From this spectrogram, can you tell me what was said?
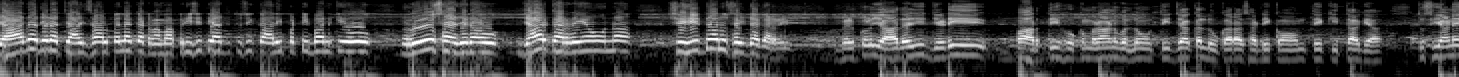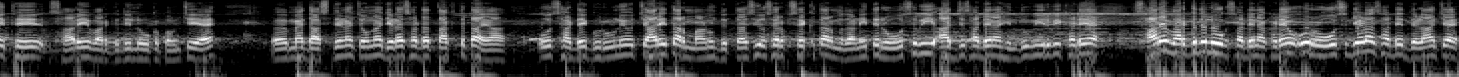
ਯਾਦ ਹੈ ਜਿਹੜਾ 40 ਸਾਲ ਪਹਿਲਾਂ ਘਟਨਾ ਵਾਪਰੀ ਸੀ ਤੇ ਅੱਜ ਤੁਸੀਂ ਕਾਲੀ ਪੱਟੀ ਬੰਨ ਕੇ ਉਹ ਰੋਸ ਹੈ ਜਿਹੜਾ ਉਹ ਜ਼ਾਹਰ ਕਰ ਰਹੇ ਹੋ, ਉਹਨਾਂ ਸ਼ਹੀਦਾਂ ਨੂੰ ਸਜਦਾ ਕਰ ਰਹੇ ਹੋ। ਬਿਲਕੁਲ ਯਾਦ ਹੈ ਜੀ, ਜਿਹੜੀ ਭਾਰਤੀ ਹੁਕਮਰਾਨ ਵੱਲੋਂ ਤੀਜਾ ਘੱਲੂਕਾਰਾ ਸਾਡੀ ਕੌਮ ਤੇ ਕੀਤਾ ਗਿਆ। ਤੁਸੀਂ ਆਣੇ ਇੱਥੇ ਸਾਰੇ ਵਰਗ ਦੇ ਲੋਕ ਪਹੁੰਚੇ ਐ ਮੈਂ ਦੱਸ ਦੇਣਾ ਚਾਹੁੰਦਾ, ਜਿਹੜਾ ਸਾਡਾ ਤਖਤ ਢਾਇਆ, ਉਹ ਸਾਡੇ ਗੁਰੂ ਨੇ ਉਹ ਚਾਰੇ ਧਰਮਾਂ ਨੂੰ ਦਿੱਤਾ ਸੀ, ਉਹ ਸਿਰਫ ਸਿੱਖ ਧਰਮ ਦਾ ਨਹੀਂ, ਤੇ ਰੋਸ ਵੀ ਅੱਜ ਸਾਡੇ ਨਾਲ ਹਿੰਦੂ ਵੀਰ ਵੀ ਖੜੇ ਆ, ਸਾਰੇ ਵਰਗ ਦੇ ਲੋਕ ਸਾਡੇ ਨਾਲ ਖੜੇ ਆ, ਉਹ ਰੋਸ ਜਿਹੜਾ ਸਾਡੇ ਦਿਲਾਂ 'ਚ ਹੈ,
